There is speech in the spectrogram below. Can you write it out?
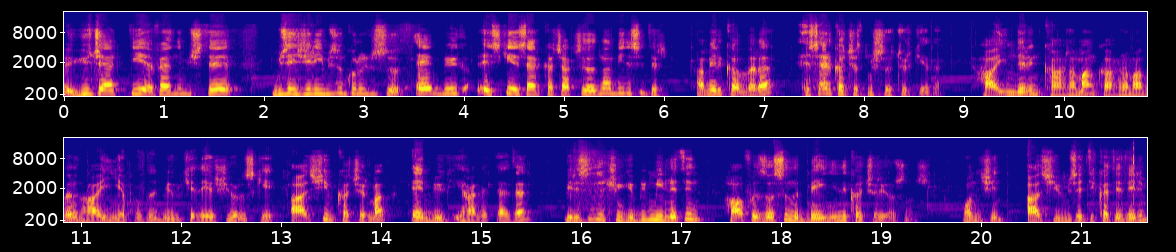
yücelttiği efendim işte müzeciliğimizin kurucusu. En büyük eski eser kaçakçılarından birisidir. Amerikalılara eser kaçırtmıştır Türkiye'den. Hainlerin kahraman kahramanların hain yapıldığı bir ülkede yaşıyoruz ki arşiv kaçırmak en büyük ihanetlerden birisidir. Çünkü bir milletin hafızasını, beynini kaçırıyorsunuz. Onun için arşivimize dikkat edelim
